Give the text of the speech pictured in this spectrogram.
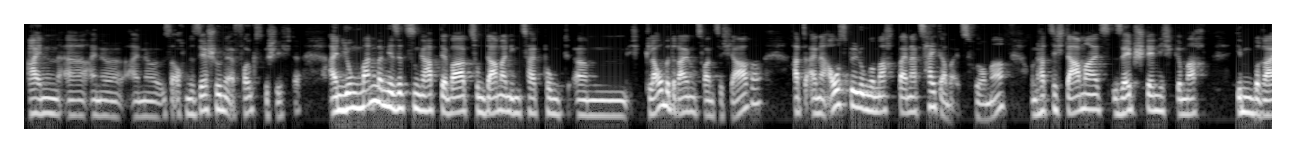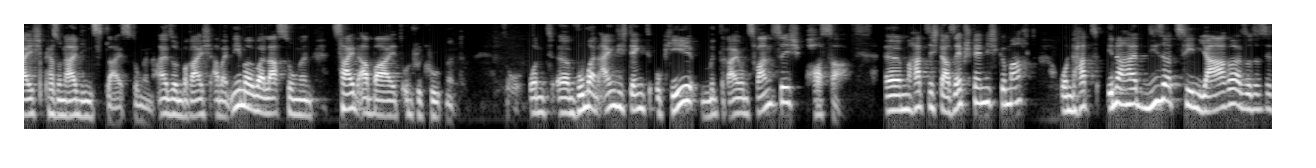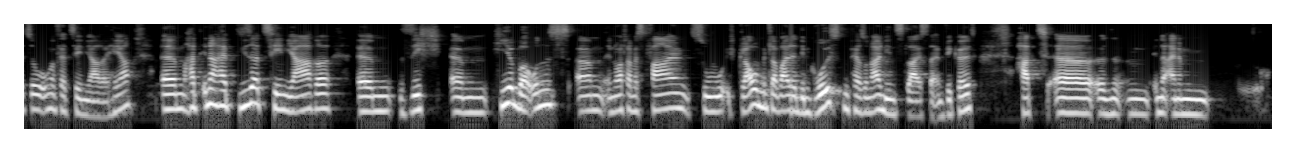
ein, äh, eine, eine, ist auch eine sehr schöne Erfolgsgeschichte. Einen jungen Mann bei mir sitzen gehabt, der war zum damaligen Zeitpunkt, ähm, ich glaube, 23 Jahre, hat eine Ausbildung gemacht bei einer Zeitarbeitsfirma und hat sich damals selbstständig gemacht im Bereich Personaldienstleistungen, also im Bereich Arbeitnehmerüberlassungen, Zeitarbeit und Recruitment. So. Und äh, wo man eigentlich denkt, okay, mit 23, Hossa, ähm, hat sich da selbstständig gemacht und hat innerhalb dieser zehn Jahre, also das ist jetzt so ungefähr zehn Jahre her, ähm, hat innerhalb dieser zehn Jahre ähm, sich ähm, hier bei uns ähm, in Nordrhein-Westfalen zu, ich glaube mittlerweile dem größten Personaldienstleister entwickelt, hat äh, in einem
